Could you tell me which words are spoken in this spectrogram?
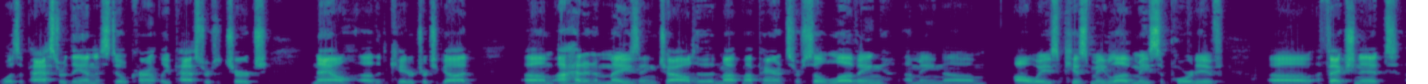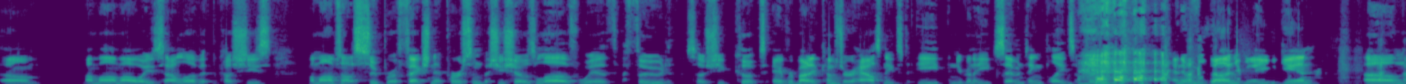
was a pastor then, and still currently pastors a church now, uh, the Decatur Church of God. Um, I had an amazing childhood. My, my parents are so loving. I mean, um, always kiss me, love me, supportive, uh, affectionate. Um, my mom always, I love it because she's, my mom's not a super affectionate person, but she shows love with food. So she cooks. Everybody that comes to her house needs to eat, and you're going to eat 17 plates of food. and then when you're done, you're going to eat again. Um,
